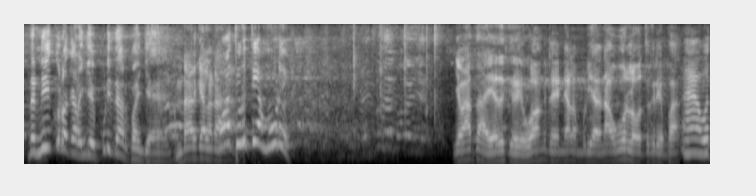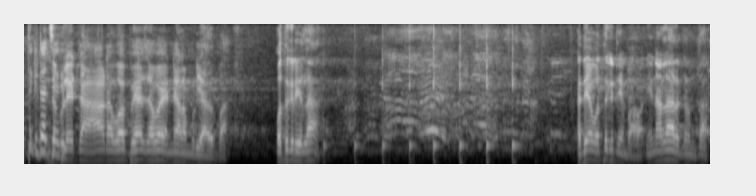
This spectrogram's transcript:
இந்த நீக்குறக்காரங்க எப்படி தான் இருப்பாங்க? இந்தா இருக்கேன்லடா ஓ துருத்தியா? மூடு. இங்க வாத்தா எதுக்கு? உன்கிட்ட என்னால முடியாது. நான் ஊர்ல ஒத்துக்கிறியப்பா. ஒத்துக்கிட்டா சரி. பிள்ளைகிட்ட ஆடவோ பேசவோ என்னால முடியாதுப்பா. ஒத்துக்கிறீங்களா அதே ஒத்துக்கிட்டேன் பாவம் நீ நல்லா இருக்கணும் தான்.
